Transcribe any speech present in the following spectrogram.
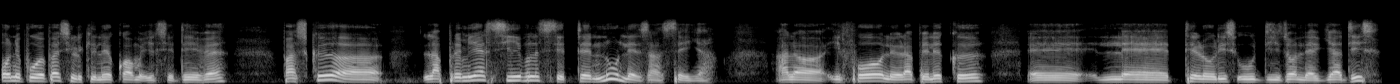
on ne pouvait pas circuler comme il se devait parce que euh, la première cible, c'était nous les enseignants. Alors, il faut le rappeler que eh, les terroristes ou disons les djihadistes,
